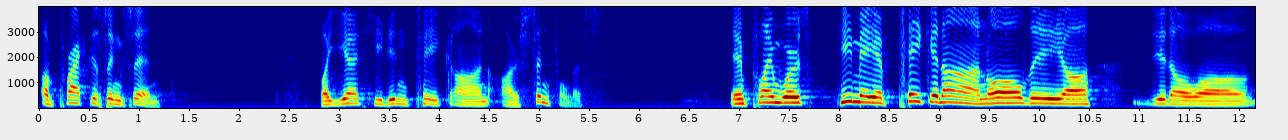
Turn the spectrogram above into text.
of practicing sin. But yet he didn't take on our sinfulness. In plain words, he may have taken on all the, uh, you know,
